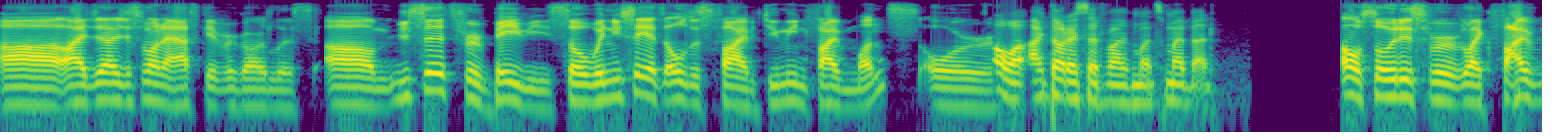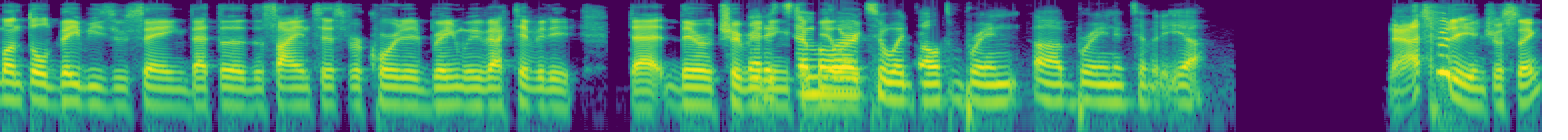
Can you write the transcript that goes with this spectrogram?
Uh, I, I just want to ask it regardless. Um, you said it's for babies. So when you say as old as five, do you mean five months or? oh i thought i said five months my bad Oh, so it is for like five month old babies. You're saying that the the scientists recorded brainwave activity that they're that attributing is to be similar like. to adult brain uh, brain activity yeah Nah, that's pretty interesting.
